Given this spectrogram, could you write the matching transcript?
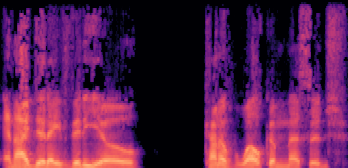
And I did a video kind of welcome message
